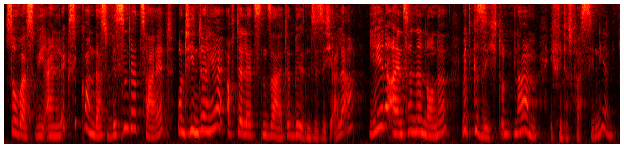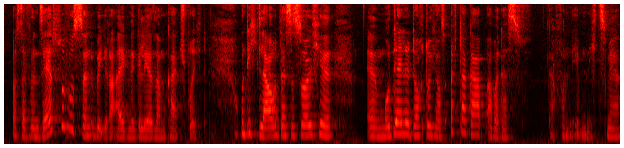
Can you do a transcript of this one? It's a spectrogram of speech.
sowas wie ein Lexikon, das Wissen der Zeit. Und hinterher auf der letzten Seite bilden sie sich alle ab. Jede einzelne Nonne mit Gesicht und Namen. Ich finde das faszinierend, was da für ein Selbstbewusstsein über ihre eigene Gelehrsamkeit spricht. Und ich glaube, dass es solche äh, Modelle doch durchaus öfter gab, aber dass davon eben nichts mehr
